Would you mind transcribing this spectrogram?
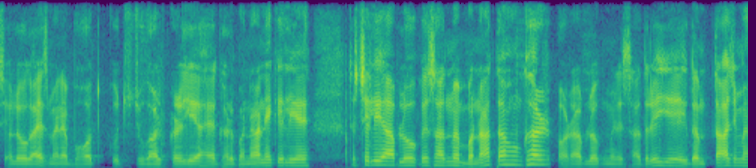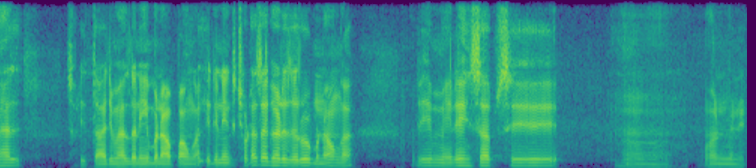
चलो गाइस मैंने बहुत कुछ जुगाड़ कर लिया है घर बनाने के लिए। तो चलिए आप लोगों के साथ मैं बनाता हूँ घर और आप लोग मेरे साथ रहिए, एकदम ताजमहल। सॉरी ताजमहल तो नहीं बना पाऊँगा लेकिन एक छोटा सा घर ज़रूर बनाऊँगा। अरे मेरे हिसाब से वन मिनट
